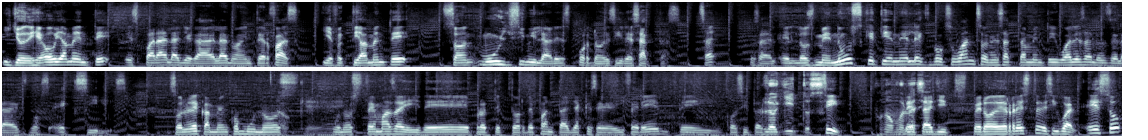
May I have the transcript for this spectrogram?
Y yo dije, obviamente es para la llegada de la nueva interfaz. Y efectivamente son muy similares, por no decir exactas. ¿sabes? O sea, el- los menús que tiene el Xbox One son exactamente iguales a los de la Xbox X Series. Solo le cambian como unos, unos temas ahí de protector de pantalla que se ve diferente y cositas. Loguitos. Sí, pongámoslo así. detallitos, pero de resto es igual. Eso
